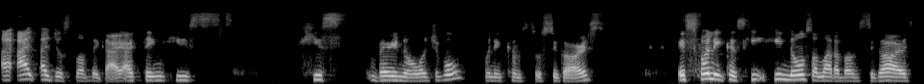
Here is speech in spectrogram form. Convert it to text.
I, I just love the guy. I think he's he's very knowledgeable when it comes to cigars. It's funny because he he knows a lot about cigars,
